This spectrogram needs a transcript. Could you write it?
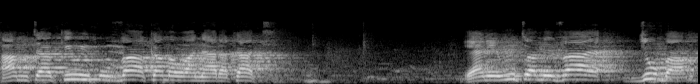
hamtakiwi kuvaa kama wanaharakati. Yaani mtu amevaa juba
